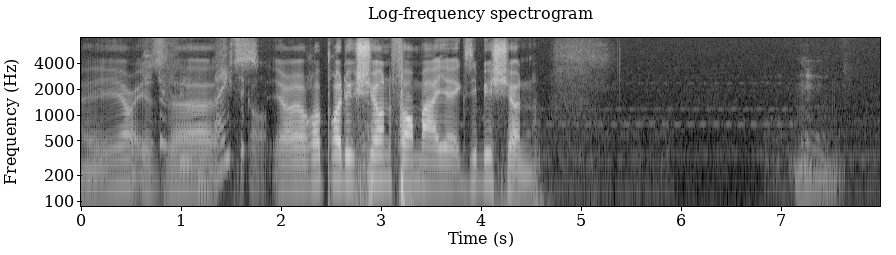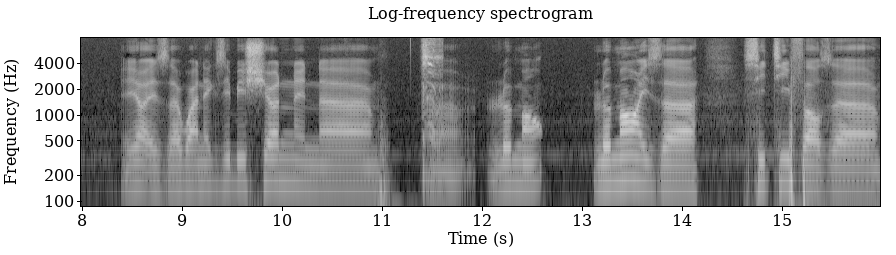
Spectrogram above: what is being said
Here is the Bicycle. s- uh, reproduction for my exhibition. Here is uh, one exhibition in uh, uh, Le Mans. Le Mans is a city for the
